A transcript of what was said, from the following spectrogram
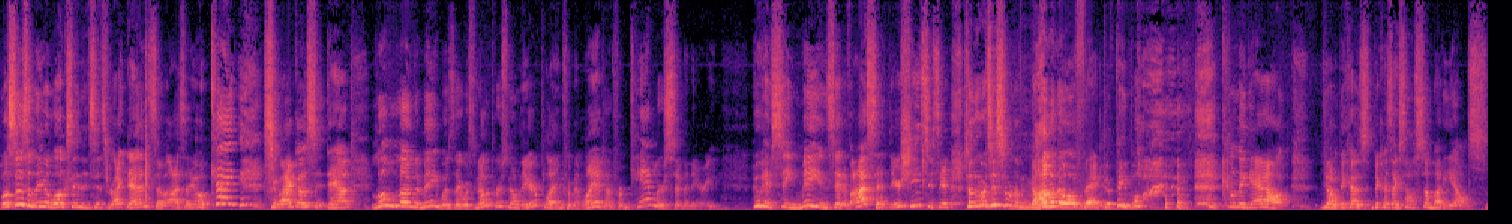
Well, Susan Leo walks in and sits right down, so I say, okay. So I go sit down. Little known to me was there was another person on the airplane from Atlanta from Candler Seminary who had seen me and said, if I sat there, she sits there. So there was this sort of domino effect of people coming out, you know, because because they saw somebody else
